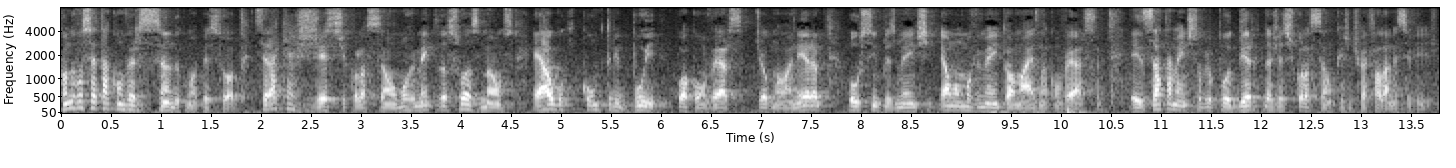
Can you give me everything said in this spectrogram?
Quando você está conversando com uma pessoa, será que a gesticulação, o movimento das suas mãos é algo que contribui com a conversa de alguma maneira ou simplesmente é um movimento a mais na conversa? É exatamente sobre o poder da gesticulação que a gente vai falar nesse vídeo.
